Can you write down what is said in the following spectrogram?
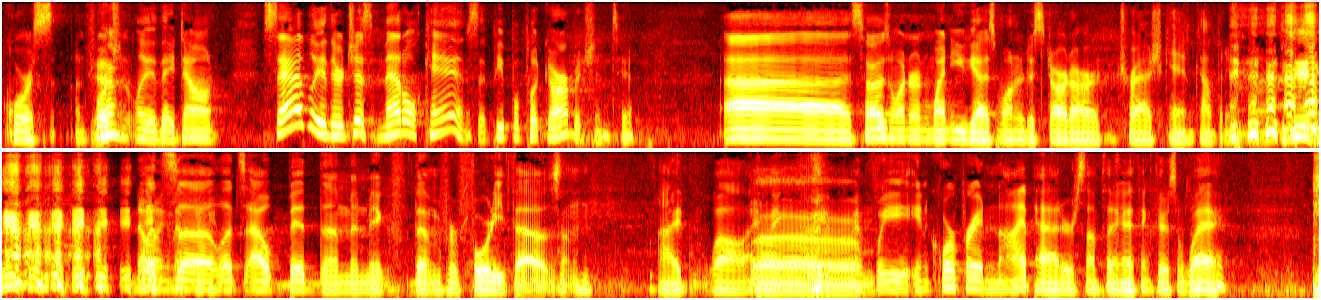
Of course, unfortunately, they don't. Sadly, they're just metal cans that people put garbage into. Uh, so I was wondering when you guys wanted to start our trash can company. Let's uh, let's outbid them and make them for forty thousand. I well, I think if, we, Um, if we incorporate an iPad or something, I think there's a way.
